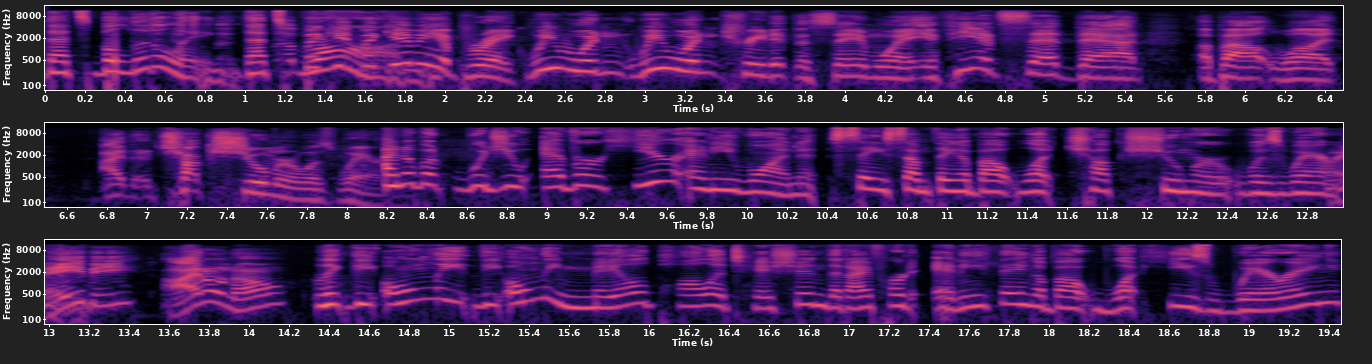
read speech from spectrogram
that's belittling. That's but, wrong. But give me a break. We wouldn't we wouldn't treat it the same way if he had said that about what I, Chuck Schumer was wearing. I know, but would you ever hear anyone say something about what Chuck Schumer was wearing? Maybe I don't know. Like the only the only male politician that I've heard anything about what he's wearing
